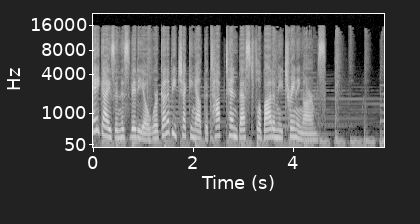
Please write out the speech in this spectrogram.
Hey guys in this video we're gonna be checking out the top 10 best phlebotomy training arms.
